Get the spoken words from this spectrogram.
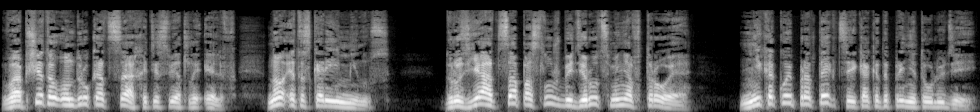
Вообще-то он друг отца, хоть и светлый эльф, но это скорее минус. Друзья отца по службе дерут с меня втрое. Никакой протекции, как это принято у людей.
